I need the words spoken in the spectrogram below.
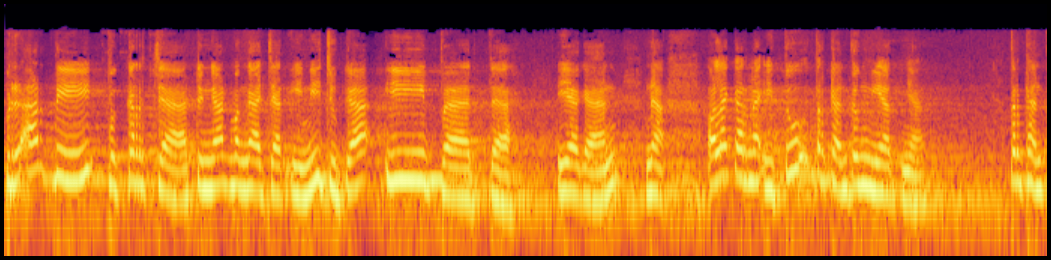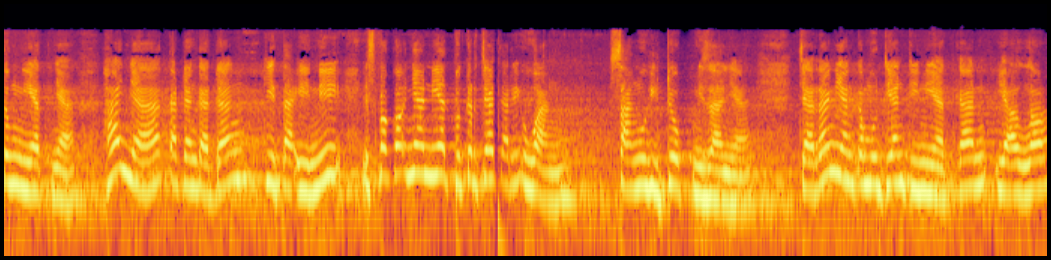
Berarti bekerja dengan mengajar ini juga ibadah. Iya kan? Nah, oleh karena itu tergantung niatnya tergantung niatnya. Hanya kadang-kadang kita ini, pokoknya niat bekerja cari uang, sanggup hidup misalnya. Jarang yang kemudian diniatkan, ya Allah,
